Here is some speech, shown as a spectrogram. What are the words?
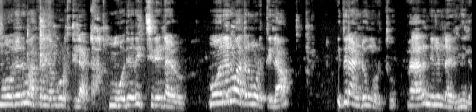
മോരറ് മാത്രം ഞാൻ കൊടുത്തില്ല കേട്ടാ മോരറ് ഇച്ചിരി ഉണ്ടായുള്ളൂ. മോരറ് മാത്രം കൊടുത്തില്ല. ഇത് രണ്ടും കൊടുത്തു. വേറെ എന്തെങ്കിലും ഉണ്ടായിരുന്നില്ല.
